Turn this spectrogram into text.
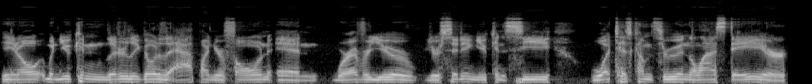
you know, when you can literally go to the app on your phone and wherever you're you're sitting, you can see what has come through in the last day or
